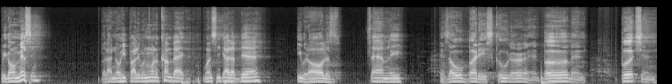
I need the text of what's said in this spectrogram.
We're going to miss him, but I know he probably wouldn't want to come back. Once he got up there, he with all his family, his old buddy Scooter and Bub and Butch and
